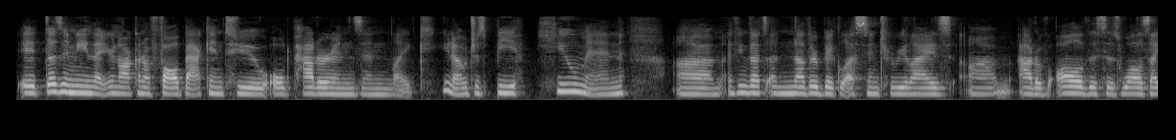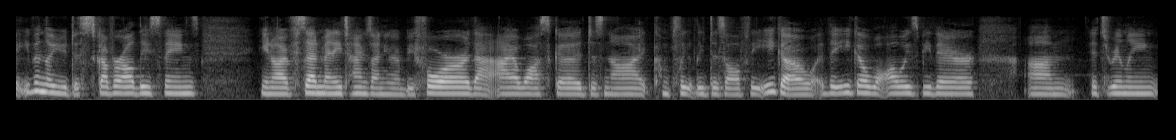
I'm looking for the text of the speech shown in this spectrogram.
it doesn't mean that you're not going to fall back into old patterns and, like, you know, just be human. Um, I think that's another big lesson to realize um, out of all of this as well is that even though you discover all these things, you know, I've said many times on here before that ayahuasca does not completely dissolve the ego. The ego will always be there. Um, it's really,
